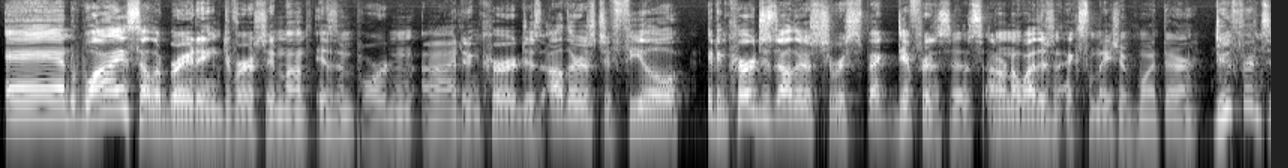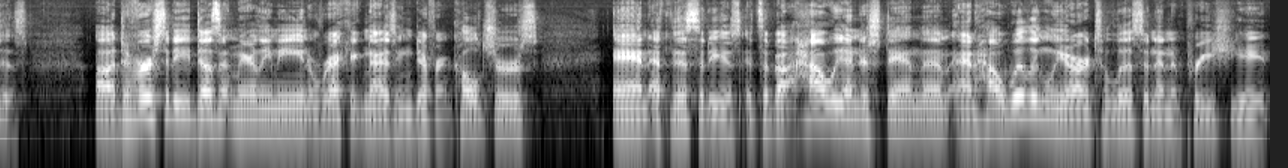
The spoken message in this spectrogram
And why celebrating Diversity Month is important. Uh, it encourages others to feel. It encourages others to respect differences. I don't know why there's an exclamation point there. Differences. Uh, diversity doesn't merely mean recognizing different cultures and ethnicities. It's about how we understand them and how willing we are to listen and appreciate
